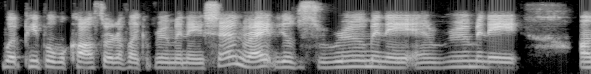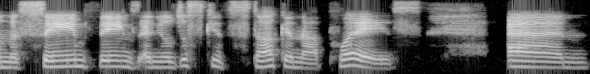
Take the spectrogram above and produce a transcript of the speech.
what people will call sort of like rumination, right? You'll just ruminate and ruminate on the same things, and you'll just get stuck in that place. And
